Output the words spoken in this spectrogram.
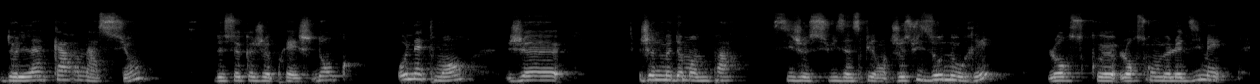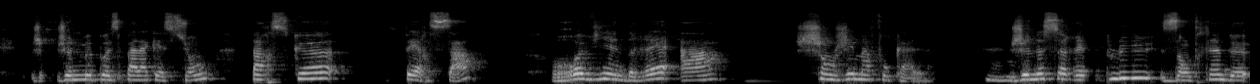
de l'incarnation de ce que je prêche. Donc, honnêtement, je, je ne me demande pas si je suis inspirante. Je suis honorée lorsque lorsqu'on me le dit, mais je, ne me pose pas la question parce que faire ça reviendrait à changer ma focale. Mhm. Je ne serais plus en train de,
